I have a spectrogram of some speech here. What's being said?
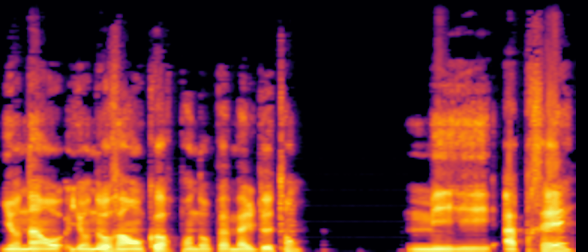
il y en a il y en aura encore pendant pas mal de temps. Mais après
